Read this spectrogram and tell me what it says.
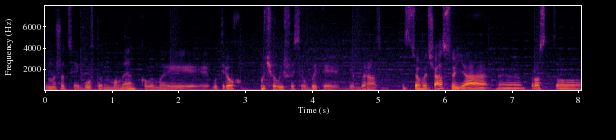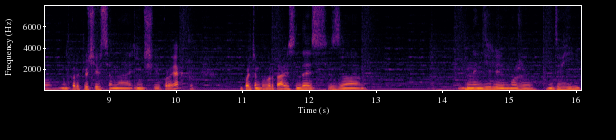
думаю, що це був той момент, коли ми утрьох почали щось робити якби разом. З цього часу я е, просто ну, переключився на інші проєкти. Потім повертаюся десь за неділі, може, дві,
